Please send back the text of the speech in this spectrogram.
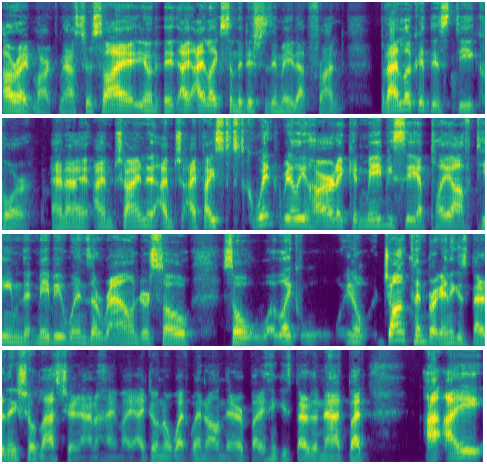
All right, Mark Master. So I, you know, they, I, I, like some of the dishes they made up front, but I look at this decor and I, I'm trying to, I'm, if I squint really hard, I can maybe see a playoff team that maybe wins a round or so. So, like, you know, John Klingberg, I think is better than he showed last year in Anaheim. I, I don't know what went on there, but I think he's better than that. But I,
